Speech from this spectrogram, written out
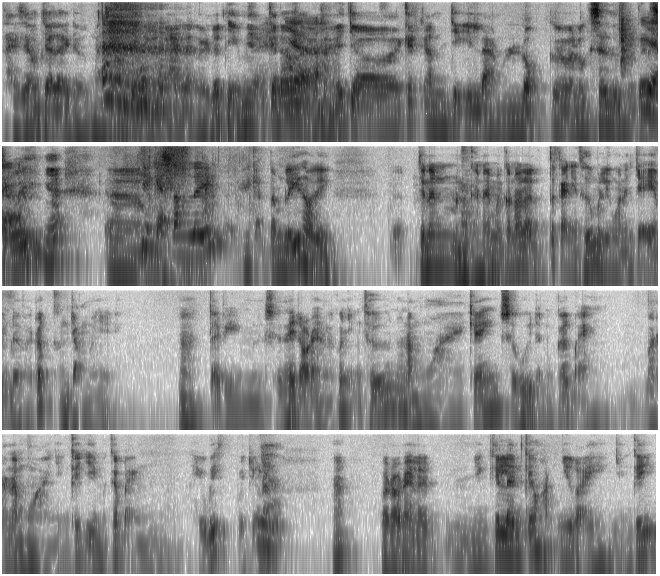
Thầy sẽ không trả lời được mình sẽ không trả lời được ai là người trách nhiệm nha cái đó yeah. là dạ. để cho các anh chị làm luật và luật sư người ta yeah. xử lý nhé uh, khía cạnh tâm lý khía cạnh tâm lý thôi thì cho nên mình cần nãy mình có nói là tất cả những thứ mà liên quan đến trẻ em đều phải rất cẩn trọng là vậy à, tại vì mình sẽ thấy rõ ràng là có những thứ nó nằm ngoài cái sự quyết định của các bạn và nó nằm ngoài những cái gì mà các bạn hiểu biết về chuyện yeah. đó dạ. và rõ ràng là những cái lên kế hoạch như vậy những cái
